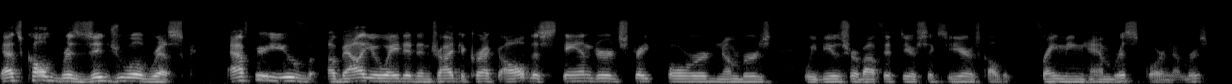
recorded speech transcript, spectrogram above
That's called residual risk. After you've evaluated and tried to correct all the standard, straightforward numbers we've used for about 50 or 60 years called the Framingham risk score numbers,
